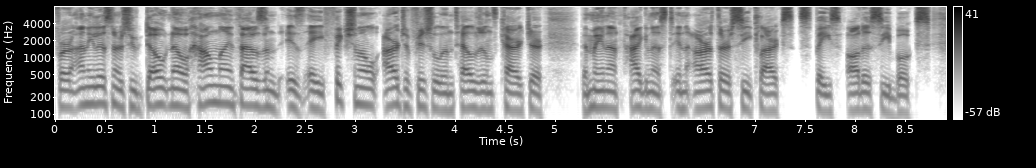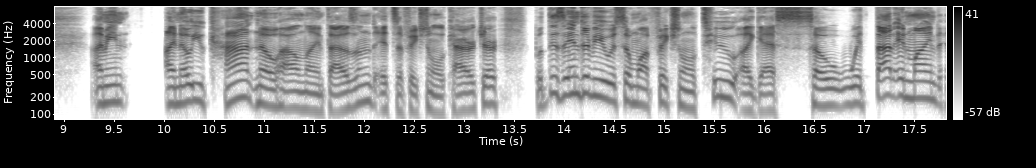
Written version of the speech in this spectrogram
For any listeners who don't know, HAL 9000 is a fictional artificial intelligence character, the main antagonist in Arthur C. Clarke's Space Odyssey books. I mean, I know you can't know HAL 9000, it's a fictional character, but this interview is somewhat fictional too, I guess. So, with that in mind,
